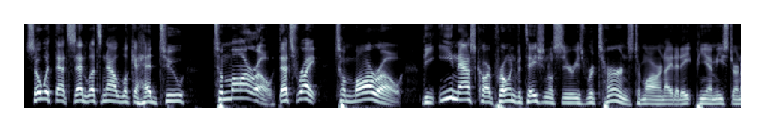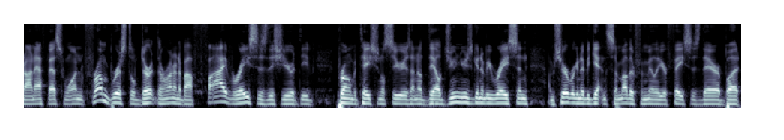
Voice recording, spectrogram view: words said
So, with that said, let's now look ahead to tomorrow. That's right, tomorrow. The eNASCAR Pro Invitational Series returns tomorrow night at 8 p.m. Eastern on FS1 from Bristol Dirt. They're running about five races this year at the Pro Invitational Series. I know Dale Jr. is going to be racing. I'm sure we're going to be getting some other familiar faces there, but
